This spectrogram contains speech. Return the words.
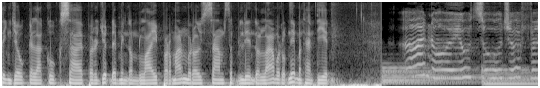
ទិញយកកីឡាករខ្សែប្រយុទ្ធដែលមានតម្លៃប្រមាណ130លានដុល្លារមួយរូបនេះបន្ថែមទៀត I know you told your friend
